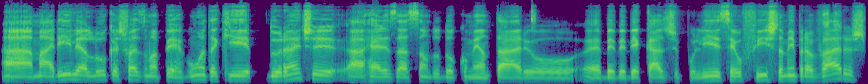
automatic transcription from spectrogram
A Marília Lucas faz uma pergunta que, durante a realização do documentário é, BBB Casos de Polícia, eu fiz também para vários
